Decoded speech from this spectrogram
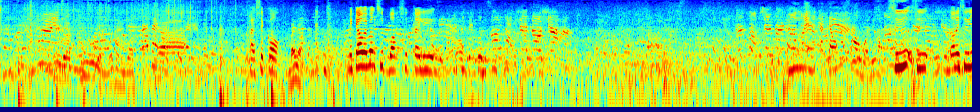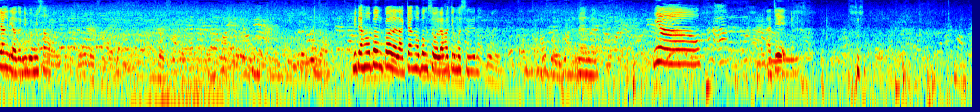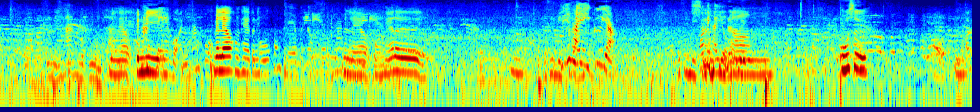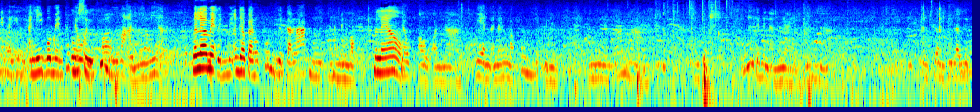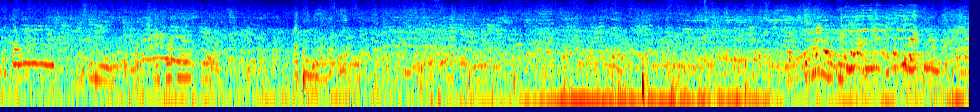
ผัดเสกอกไม่หรอ ก买俩。แม่แก้วไปเบิ่งชุดบ่ชุดไตรลีที่ไปเบิ่งซิอันนี้แม่นข้าเจ้าข้าเศร้าบ่หรือว่าซื้อซื้อตอนนี้ซื้ออย่างเดียวตอนนี้บ่มีเศร้ามีแต่เฮาเบิ่งก่อนแล้วหลังจากเฮาเบิ่งโซนแล้วเฮาจึงมาซื้อเนาะเลยเขาเบิ่งแม่นแม่นเมียวอาเจ ห้างหยกหยุ่มแม่นแล้วเป็นวีห้างแพบ่อันนี้ห้างโกแม่นแล้วของแท้ตัวนี้โอ้ข้องแพเหมือนเนาะแม่นแล้วของแท้เลยอืมสิมีที่ไทยอีกคืออย่างสิมีว่ามีใครอยู่อืมอูซือว่ามีใครอยู่อันนี้โบเมนข้าเจ้าอู้สื่อขึ้นมือหวานนี้เนี่ยแม่นแล้วแม่เป็นม็อันเดียวกันจ้าพุ่นอยู่ตลาดมือทันเป็นบอกแม่นแล้วเจ้าเอาอันนาแกนอันนั้นมาพุ่นให้เป็นอันนี้งามงาม นี่จะเป็นอันใหญ่เป็นเครื่องที่ระลึกพระเจ้าเนาะที่มีมันพวกนี้เลยและที่มีไม่อีกกินห้างมีหนึ่ง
